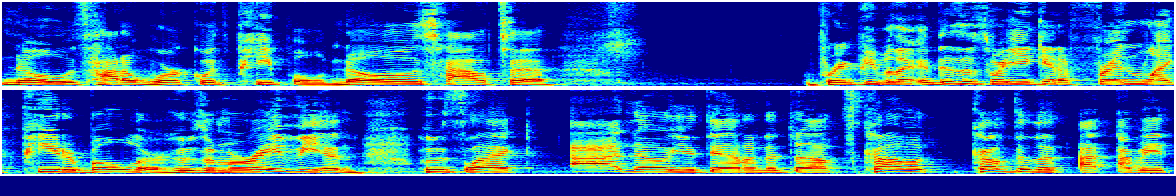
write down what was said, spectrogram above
knows how to work with people, knows how to bring people there. And this is where you get a friend like Peter Böhler, who's a Moravian, who's like, I know you're down in the dumps. Come, come to the. I, I mean,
